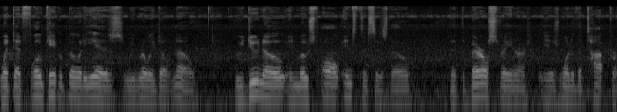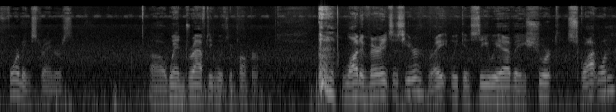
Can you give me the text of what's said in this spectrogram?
What that flow capability is, we really don't know. We do know in most all instances, though, that the barrel strainer is one of the top performing strainers uh, when drafting with your pumper. a lot of variances here, right? We can see we have a short squat one.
